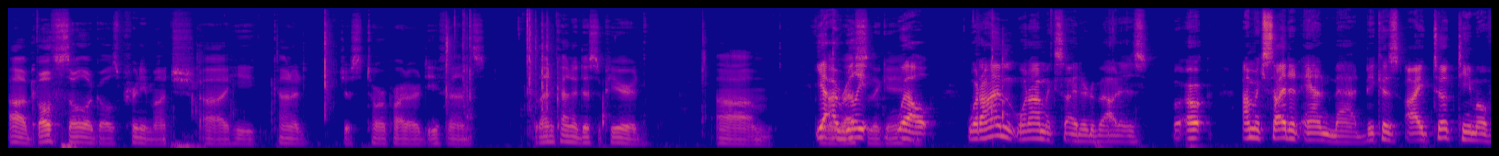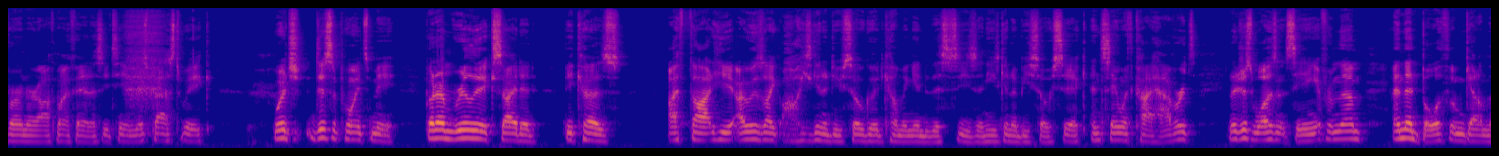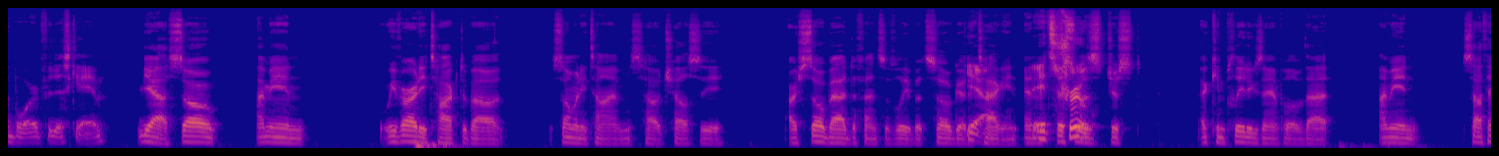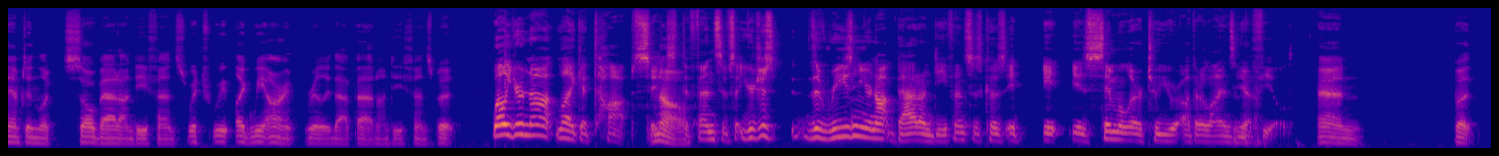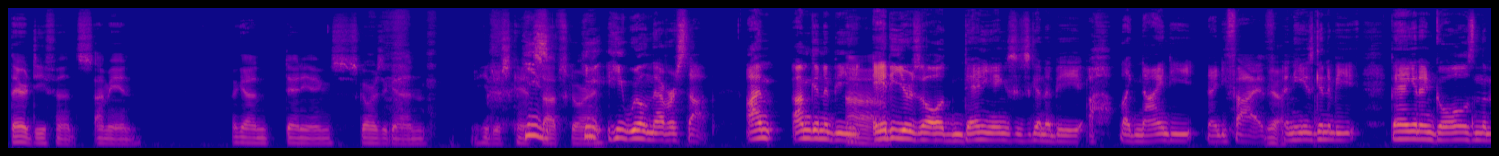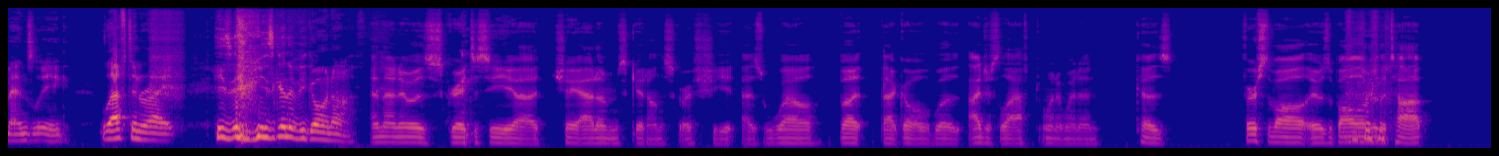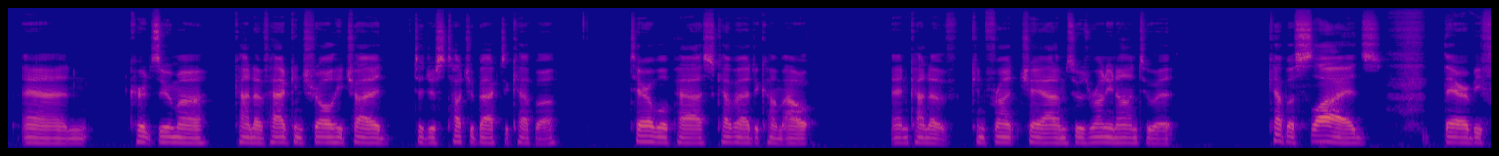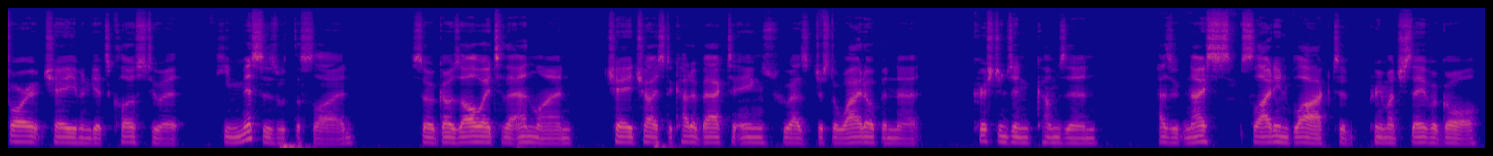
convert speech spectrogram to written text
uh, both solo goals, pretty much. Uh, he kind of just tore apart our defense, but then kind of disappeared. Um, yeah, I really of the game. well. What I'm what I'm excited about is uh, I'm excited and mad because I took Timo Werner off my fantasy team this past week, which disappoints me. But I'm really excited because I thought he I was like, oh, he's gonna do so good coming into this season. He's gonna be so sick. And same with Kai Havertz. And I just wasn't seeing it from them. And then both of them get on the board for this game. Yeah, so I mean, we've already talked about so many times how Chelsea are so bad defensively but so good Yeah, attacking, and it's this true. was just a complete example of that. I mean, Southampton looked so bad on defense, which we like we aren't really that bad on defense, but Well, you're not like a top six No. defensive. se- You're just the reason you're not bad on defense is because it it is similar to your other lines in Yeah. the field. and but their defense, I mean, again, Danny Ings scores again. He just can't He's stop scoring. he he will never stop. I'm I'm gonna be Uh, 80 years old and Danny Ings is gonna be uh, like 90 95 Yeah. and he's gonna be banging in goals in the men's league left and right. He's he's gonna be going off. And then it was great to see uh, Che Adams get on the score sheet as well. But that goal was, I just laughed when it went in. Because, first of all, it was a ball over the top, and Kurt Zouma kind of had control. He tried to just touch it back to Kepa. Terrible pass. Kepa had to come out and kind of confront Che Adams, who was running onto it. Kepa slides there before Che even gets close to it. He misses with the slide, so it goes all the way to the end line. Che tries to cut it back to Ings, who has just a wide open net. Christensen comes in, has a nice sliding block to pretty much save a goal,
